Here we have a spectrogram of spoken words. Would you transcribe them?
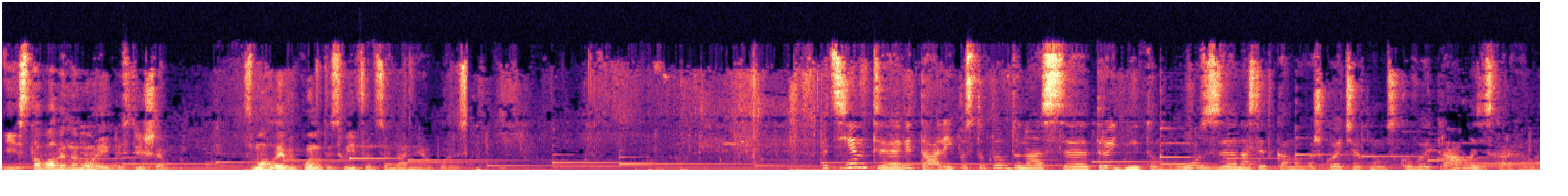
і ставали на ноги і швидше змогли виконувати свої функціональні обов'язки. Пацієнт е, Віталій поступив до нас е, три дні тому з наслідками важкої черепно-мозкової травми зі скаргами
